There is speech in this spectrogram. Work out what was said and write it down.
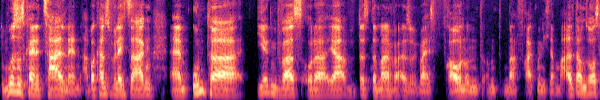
Du musst uns keine Zahlen nennen, aber kannst du vielleicht sagen, ähm, unter irgendwas oder ja, das dann mal, also ich weiß, Frauen und, und nach, fragt man nicht nach dem Alter und sowas,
